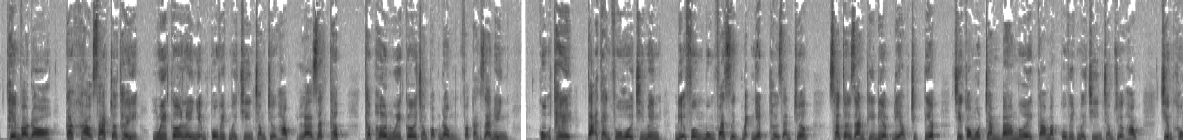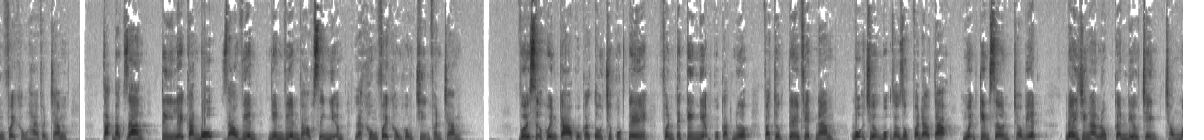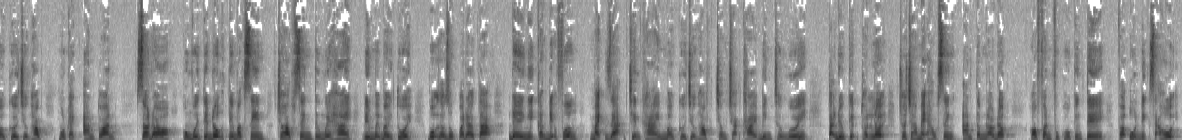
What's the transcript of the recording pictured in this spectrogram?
Thêm vào đó, các khảo sát cho thấy nguy cơ lây nhiễm COVID-19 trong trường học là rất thấp, thấp hơn nguy cơ trong cộng đồng và các gia đình. Cụ thể, tại thành phố Hồ Chí Minh, địa phương bùng phát dịch mạnh nhất thời gian trước, sau thời gian thí điểm đi học trực tiếp, chỉ có 130 ca mắc COVID-19 trong trường học, chiếm 0,02%. Tại Bắc Giang, tỷ lệ cán bộ, giáo viên, nhân viên và học sinh nhiễm là 0,009%. Với sự khuyến cáo của các tổ chức quốc tế, phân tích kinh nghiệm của các nước và thực tế Việt Nam, Bộ trưởng Bộ Giáo dục và Đào tạo Nguyễn Kim Sơn cho biết, đây chính là lúc cần điều chỉnh trong mở cửa trường học một cách an toàn. Do đó, cùng với tiến độ tiêm vaccine cho học sinh từ 12 đến 17 tuổi, Bộ Giáo dục và Đào tạo đề nghị các địa phương mạnh dạn triển khai mở cửa trường học trong trạng thái bình thường mới, tạo điều kiện thuận lợi cho cha mẹ học sinh an tâm lao động, góp phần phục hồi kinh tế và ổn định xã hội –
